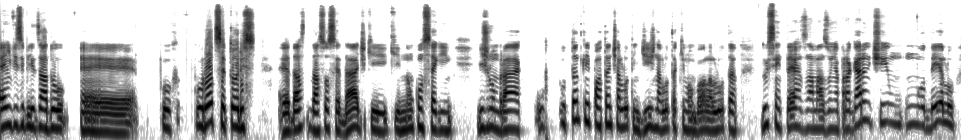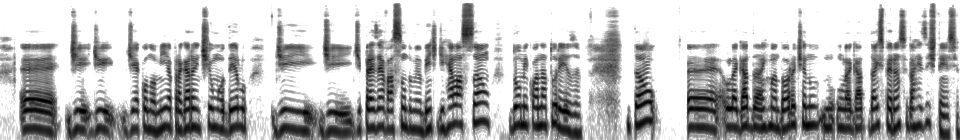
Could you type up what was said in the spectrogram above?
é invisibilizado é, por, por outros setores é, da, da sociedade que, que não conseguem vislumbrar o, o tanto que é importante a luta indígena, a luta quilombola, a luta dos sem terras na Amazônia para garantir um, um modelo é, de, de, de economia, para garantir um modelo de, de, de preservação do meio ambiente, de relação do homem com a natureza. Então, é, o legado da irmã Dorothy é no, no- um legado da esperança e da resistência.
